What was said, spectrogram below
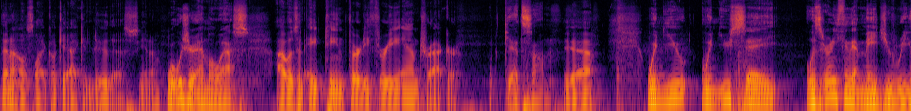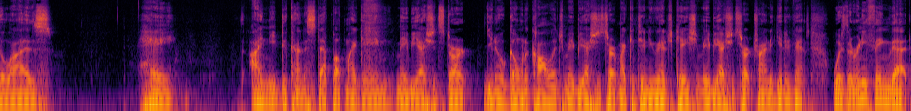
then I was like, okay, I can do this, you know. What was your MOS? I was an 1833 Amtracker. Get some. Yeah. When you when you say, was there anything that made you realize, hey, I need to kind of step up my game. Maybe I should start, you know, going to college. Maybe I should start my continuing education. Maybe I should start trying to get advanced. Was there anything that,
